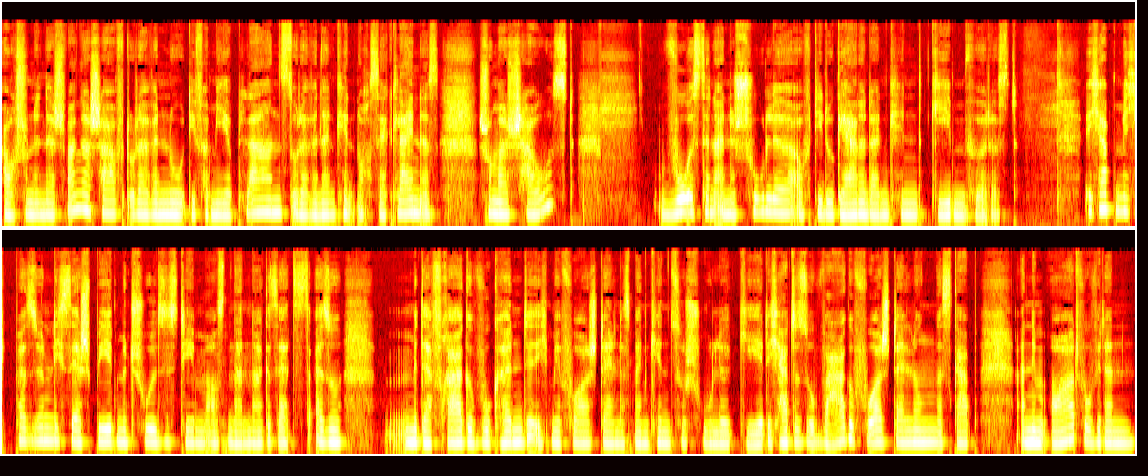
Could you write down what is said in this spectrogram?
auch schon in der Schwangerschaft oder wenn du die Familie planst oder wenn dein Kind noch sehr klein ist, schon mal schaust, wo ist denn eine Schule, auf die du gerne dein Kind geben würdest? Ich habe mich persönlich sehr spät mit Schulsystemen auseinandergesetzt. Also mit der Frage, wo könnte ich mir vorstellen, dass mein Kind zur Schule geht. Ich hatte so vage Vorstellungen. Es gab an dem Ort, wo wir dann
